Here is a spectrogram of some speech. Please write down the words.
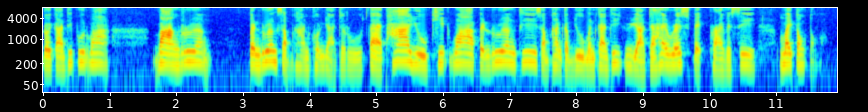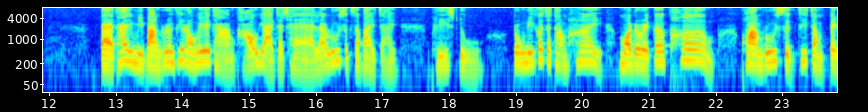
โดยการที่พูดว่าบางเรื่องเป็นเรื่องสำคัญคนอยากจะรู้ แต่ถ้าอยู่คิดว่าเป็นเรื่องที่สำคัญกับยูเหมือนกันที่อยู่อยากจะให้ respect privacy ไม่ต้องตอบ แต่ถ้ามีบางเรื่องที่เราไม่ได้ถามเขาอยากจะแชร์ แล้วรู้สึกสบายใจ please do ตรงนี้ก็จะทำให้ moderator เพิ่ม ความรู้สึกที่จำเป็น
